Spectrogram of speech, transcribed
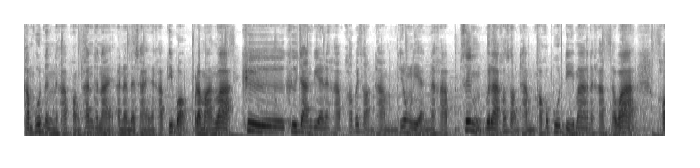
คำพูดหนึ่งนะครับของท่านทนายอนันตชัยนะครับ ที่บอกประมาณว่า คือคือจานเบียร์นะครับเขาไปสอนทำที่โรงเรียนนะครับ ซึ่งเวลาเขาสอนทำเขาก็พูดดีมากนะครับ แต่ว่าพอ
